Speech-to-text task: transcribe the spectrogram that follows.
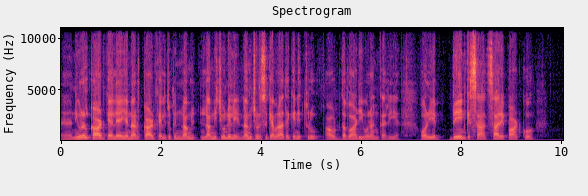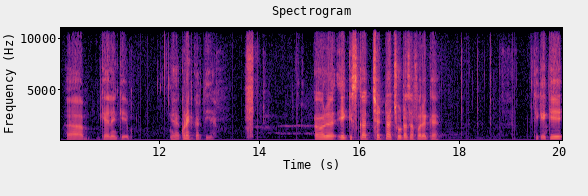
न्यूरल कार्ड कह लें या नर्व कार्ड कह लें, जो कि लॉन्गिट्यूडनली लॉन्गिट्यूडल से क्या बनाता है कि थ्रू आउट द बॉडी वो रन कर रही है। और ये ब्रेन के साथ सारे पार्ट को कह लें कि कनेक्ट करती है। और एक इसका छठा छोटा सा फ़र्क है ठीक है कि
